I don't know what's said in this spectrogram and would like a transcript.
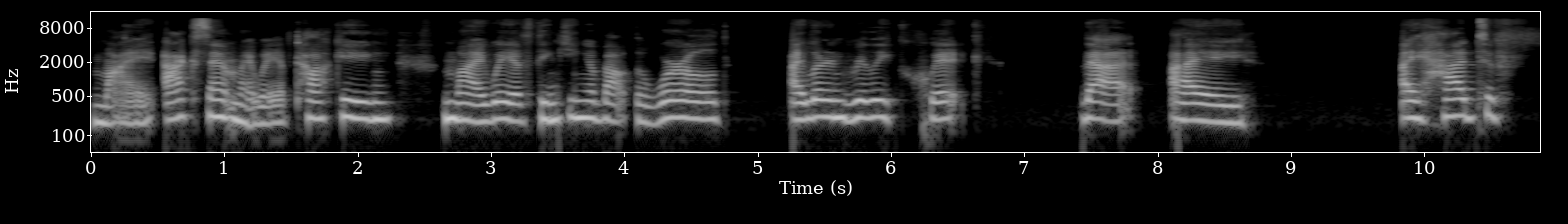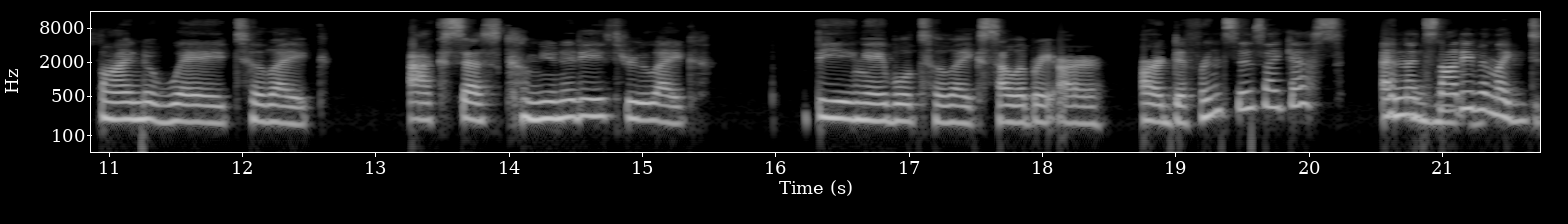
my accent my way of talking my way of thinking about the world I learned really quick that I I had to find a way to like access community through like being able to like celebrate our our differences, I guess. And it's mm-hmm. not even like d-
